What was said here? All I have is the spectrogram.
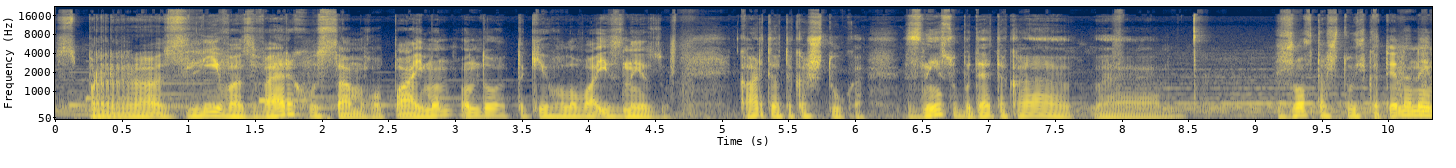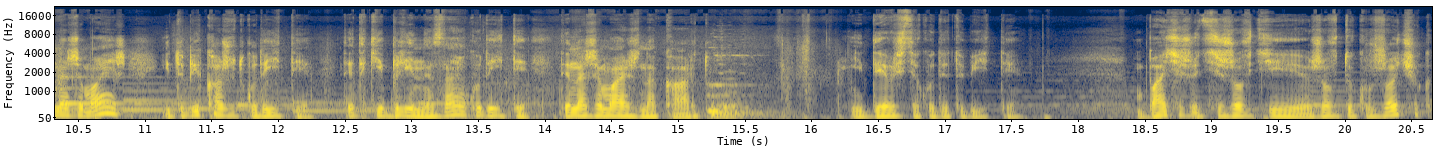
Спра... Зліва зверху самого паймон, он до такий голова, і знизу. Карта отака штука. Знизу буде така е... жовта штучка. Ти на неї нажимаєш і тобі кажуть, куди йти. Ти такий, блін, не знаю, куди йти. Ти нажимаєш на карту і дивишся, куди тобі йти. Бачиш оці жовті, жовтий кружочок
